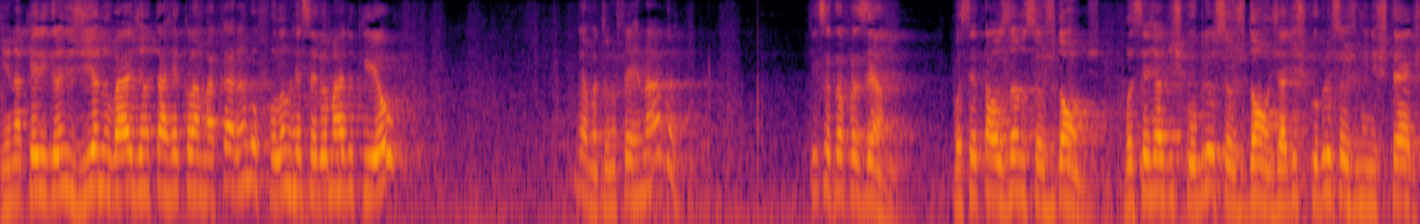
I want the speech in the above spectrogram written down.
E naquele grande dia não vai adiantar reclamar: caramba, o fulano recebeu mais do que eu. Não, mas tu não fez nada. O que você está fazendo? Você está usando seus dons? Você já descobriu seus dons? Já descobriu seus ministérios?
